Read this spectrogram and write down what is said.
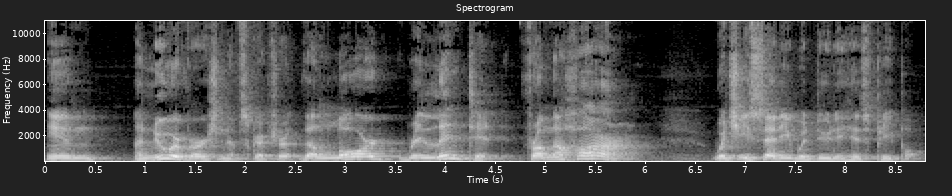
in a newer version of Scripture, the Lord relented from the harm which he said he would do to his people.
